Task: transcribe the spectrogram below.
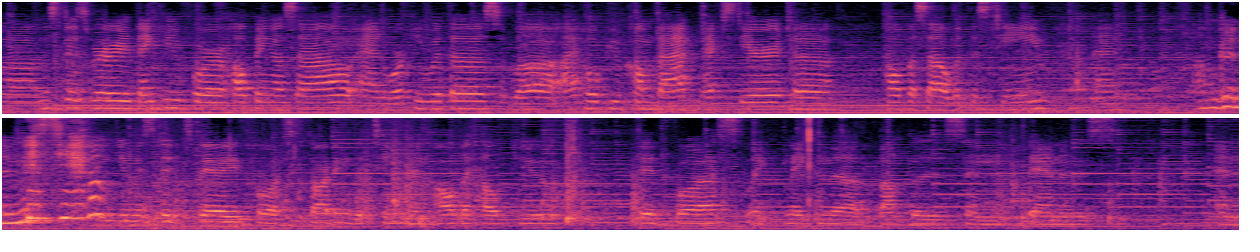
Um, Uh, Ms. Disbury, thank you for helping us out and working with us. Uh, I hope you come back next year to help us out with this team, and I'm gonna miss you. Thank you, Ms. Didsbury, for starting the team and all the help you did for us, like making the bumpers and banners. And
